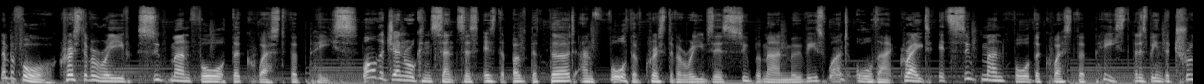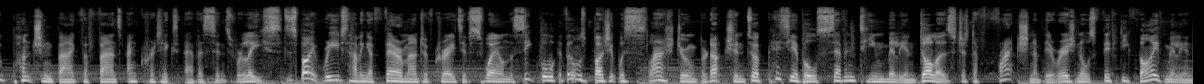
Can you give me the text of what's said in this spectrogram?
Number 4. Christopher Reeve, Superman 4 The Quest for Peace. While the general consensus is that both the third and fourth of Christopher Reeves' Superman movies weren't all that great, it's Superman 4 The Quest for Peace that has been the true punching bag for fans and critics ever since release. Despite Reeves having a fair amount of creative sway on the sequel, the film's budget was slashed during production to a pitiable $17 million, just a fraction of the original's $55 million,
